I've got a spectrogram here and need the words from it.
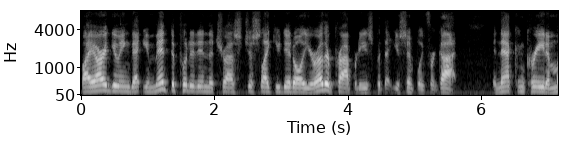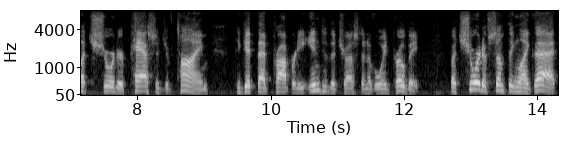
by arguing that you meant to put it in the trust just like you did all your other properties, but that you simply forgot. And that can create a much shorter passage of time to get that property into the trust and avoid probate. But short of something like that,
